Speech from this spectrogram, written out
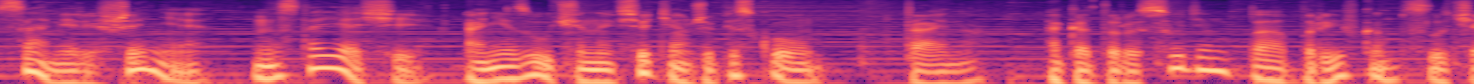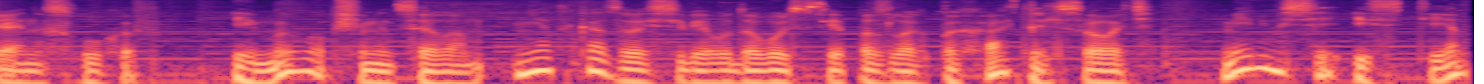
сами решения настоящие, а не звученные все тем же Песковым. Тайна, о которой судим по обрывкам случайных слухов – и мы, в общем и целом, не отказывая себе в удовольствии позлопыхательствовать, миримся и с тем,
